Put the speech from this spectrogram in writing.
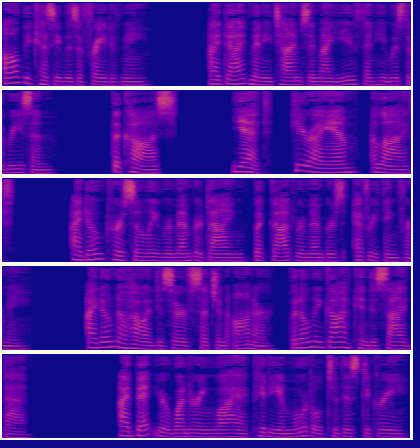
All because he was afraid of me. I died many times in my youth, and he was the reason. The cause. Yet, here I am, alive. I don't personally remember dying, but God remembers everything for me. I don't know how I deserve such an honor, but only God can decide that. I bet you're wondering why I pity a mortal to this degree.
